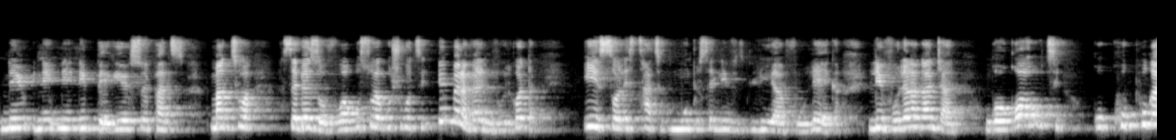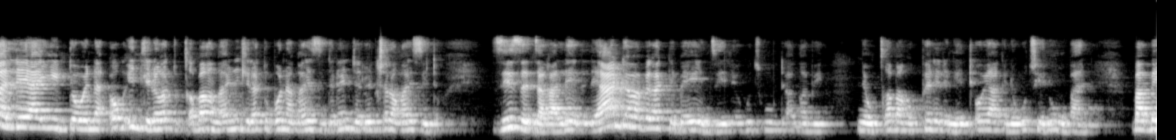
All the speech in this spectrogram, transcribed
nibhekiswe phansi. Uma kuthiwa sebezovuka kusuke kusho ukuthi impela vele nivukile kodwa iso lesithathu kumuntu liyavuleka. Livuleka kanjani? Ngokuthi kukhuphuka leya into wena indlela okade ucabanga ngayo nendlela okade ubona ngayo izinto nendlela otshelwa ngayo izinto zizenzakalele. Leya nto ababekade beyenzile ukuthi umuntu angabi nokucabanga okuphelele ngento yakhe nokuthi yena ungubani, babe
